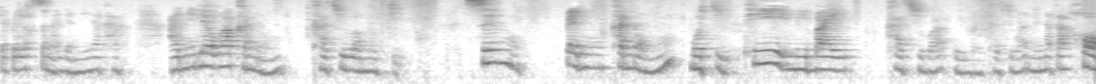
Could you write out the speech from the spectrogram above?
จะเป็นลักษณะอย่างนี้นะคะ อันนี้เรียกว่าขนมคาชิวาโมจิ ซึ่งเป็นขนมโมจิที่มีใบคาชิวะหรือใบคาชิวะนี้นะคะห่อ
